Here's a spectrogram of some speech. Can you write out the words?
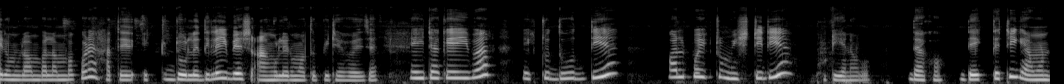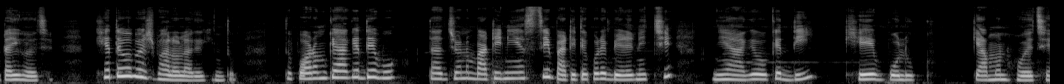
এরম লম্বা লম্বা করে হাতে একটু ডলে দিলেই বেশ আঙুলের মতো পিঠে হয়ে যায়। এইটাকে এইবার একটু দুধ দিয়ে অল্প একটু মিষ্টি দিয়ে ফুটিয়ে নেব। দেখো, দেখতে ঠিক এমনটাই হয়েছে। খেতেও বেশ ভালো লাগে কিন্তু। তো পরমকে আগে দেব তার জন্য বাটি নিয়ে এসেছি বাটিতে করে বেড়ে নিচ্ছি নিয়ে আগে ওকে দিই খেয়ে বলুক কেমন হয়েছে।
